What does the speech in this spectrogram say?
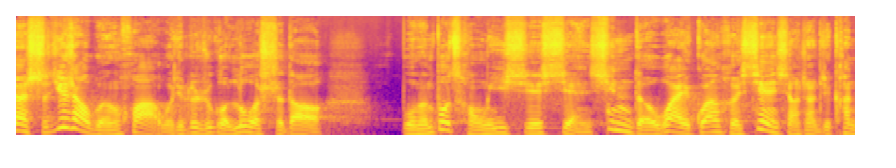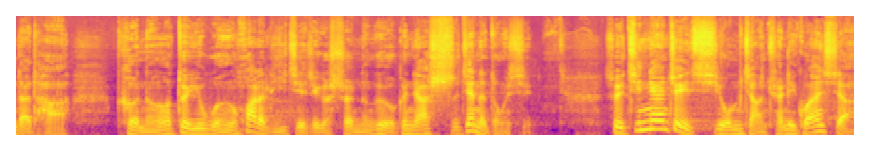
但实际上，文化，我觉得如果落实到我们不从一些显性的外观和现象上去看待它，可能对于文化的理解这个事儿，能够有更加实践的东西。所以今天这一期我们讲权力关系啊，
